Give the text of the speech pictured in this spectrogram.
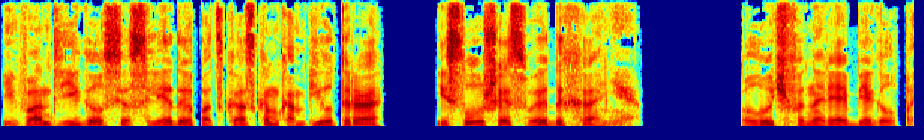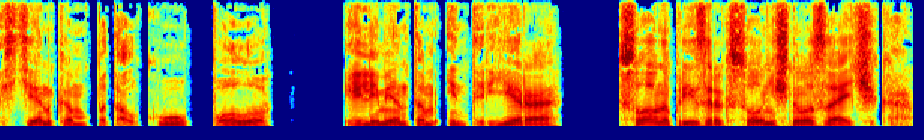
Иван двигался, следуя подсказкам компьютера и слушая свое дыхание. Луч фонаря бегал по стенкам, потолку, полу, элементам интерьера, словно призрак солнечного зайчика.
